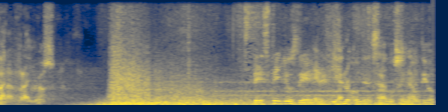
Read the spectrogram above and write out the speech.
Para rayos. Destellos de energía no condensados en audio.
